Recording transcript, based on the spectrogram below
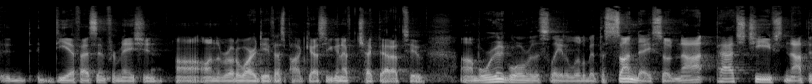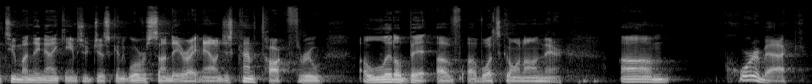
DFS information uh, on the RotoWire DFS podcast. You're gonna have to check that out too. Um, but we're gonna go over the slate a little bit. The Sunday, so not Pats Chiefs, not the two Monday night games. We're just gonna go over Sunday right now and just kind of talk through a little bit of of what's going on there. Um, quarterback,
